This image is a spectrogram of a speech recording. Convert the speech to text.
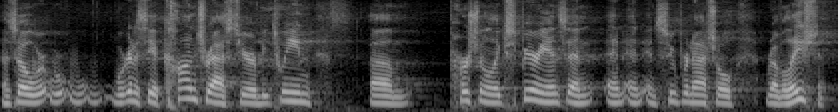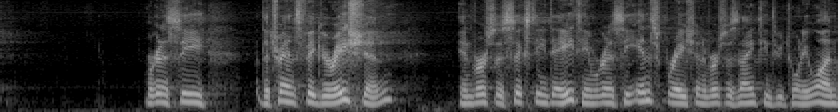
And so we're, we're, we're going to see a contrast here between um, personal experience and, and, and, and supernatural revelation. We're going to see the transfiguration in verses 16 to 18. We're going to see inspiration in verses 19 through 21.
